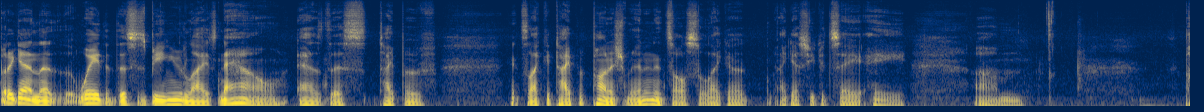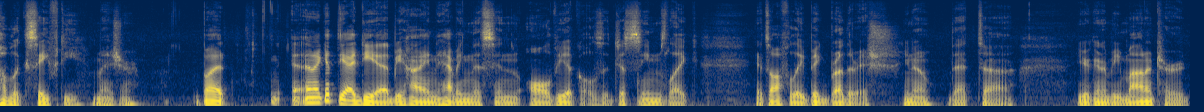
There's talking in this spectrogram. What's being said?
but again, the, way that this is being utilized now as this type of it's like a type of punishment, and it's also like a I guess you could say a um, public safety measure. But and I get the idea behind having this in all vehicles. It just seems like it's awfully big brotherish, you know, that uh, you're going to be monitored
